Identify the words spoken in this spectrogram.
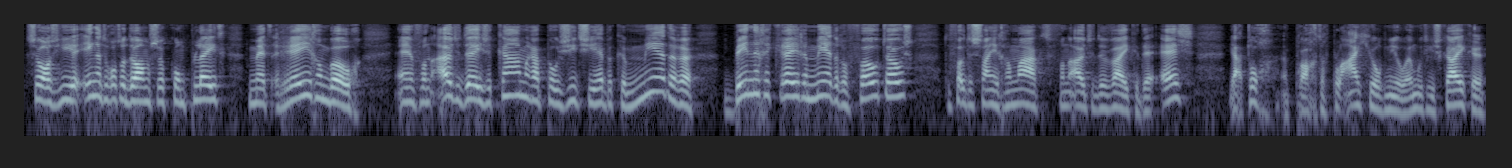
zoals hier in het Rotterdamse, compleet met regenboog. En vanuit deze camerapositie heb ik er meerdere binnengekregen, meerdere foto's. De foto's zijn gemaakt vanuit de wijk De S. Ja, toch een prachtig plaatje opnieuw. Hè. Moet je eens kijken.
